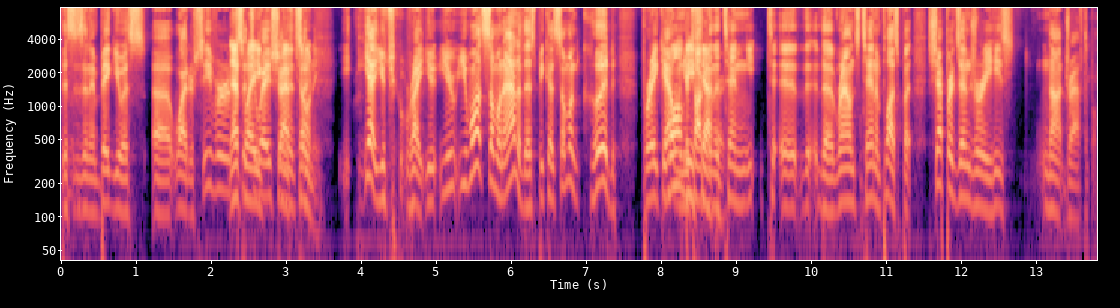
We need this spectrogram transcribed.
this is an ambiguous uh, wide receiver That's why situation. you draft It's Toney. y- yeah, you right. You you you want someone out of this because someone could break It out when you're talking in the ten t- uh, the, the rounds ten and plus. But Shepard's injury, he's not draftable.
